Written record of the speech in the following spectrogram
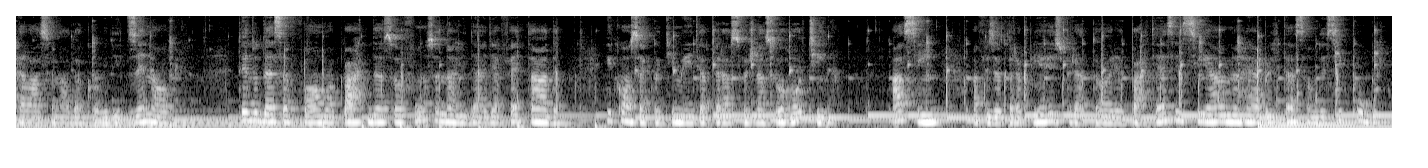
relacionado à Covid-19, tendo dessa forma parte da sua funcionalidade afetada consequentemente, alterações na sua rotina. Assim, a fisioterapia respiratória é parte essencial na reabilitação desse público.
